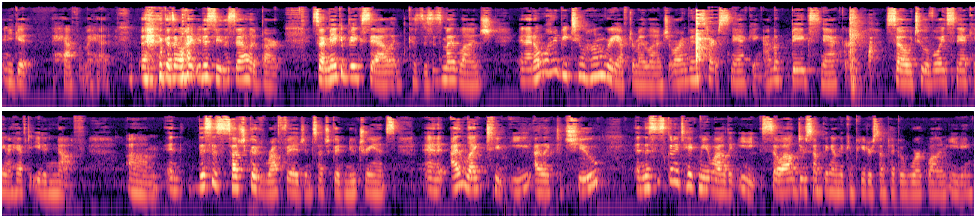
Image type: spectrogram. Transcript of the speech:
and you get half of my head because I want you to see the salad part. So I make a big salad because this is my lunch and I don't want to be too hungry after my lunch or I'm going to start snacking. I'm a big snacker. So to avoid snacking, I have to eat enough. Um, and this is such good roughage and such good nutrients. And I like to eat, I like to chew. And this is going to take me a while to eat. So I'll do something on the computer, some type of work while I'm eating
